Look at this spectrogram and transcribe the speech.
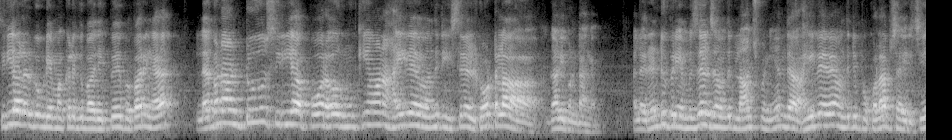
சிரியாவில் இருக்கக்கூடிய மக்களுக்கு பாதிப்பு. இப்போ பாருங்க லெபனான் டு சிரியா போகிற ஒரு முக்கியமான ஹைவே வந்துட்டு இஸ்ரேல் டோட்டலாக காலி பண்ணிட்டாங்க. அதில் ரெண்டு பெரிய மிசைல்ஸை வந்துட்டு லான்ச் பண்ணி அந்த ஹைவேவே வந்துட்டு இப்போ கொலாப்ஸ் ஆயிடுச்சு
